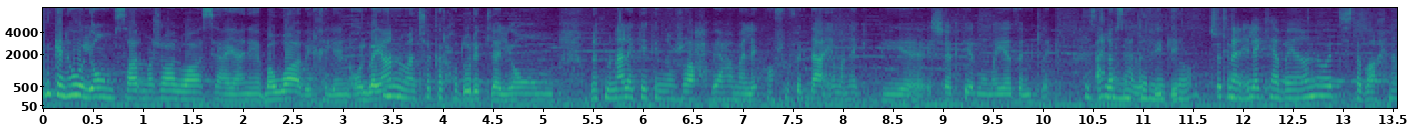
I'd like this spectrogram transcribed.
يمكن هو اليوم صار مجال واسع يعني بوابة خلينا نقول. بيان بنشكر حضورك لليوم ونتمنى لك هيك النجاح بعملك ونشوفك دائما هيك باشياء كثير مميزة مثلك. أهلا وسهلا فيكي. شكرا لك يا بيان وتستباحنا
